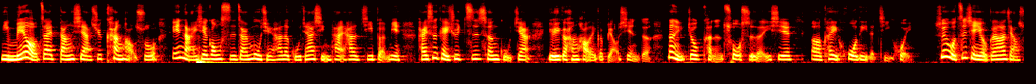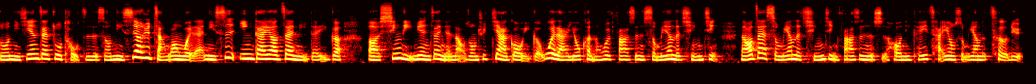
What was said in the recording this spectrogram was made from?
你没有在当下去看好说，诶，哪一些公司在目前它的股价形态、它的基本面还是可以去支撑股价有一个很好的一个表现的，那你就可能错失了一些呃可以获利的机会。所以我之前有跟他讲说，你今天在做投资的时候，你是要去展望未来，你是应该要在你的一个呃心里面，在你的脑中去架构一个未来有可能会发生什么样的情景，然后在什么样的情景发生的时候，你可以采用什么样的策略，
